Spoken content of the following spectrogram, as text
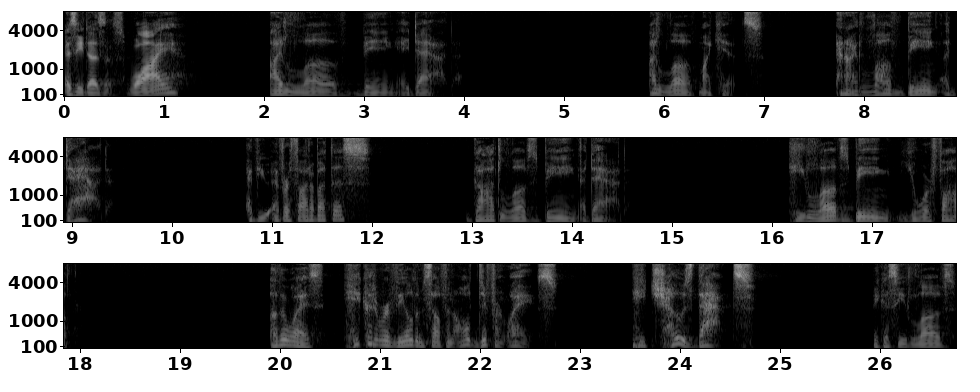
as he does this. Why? I love being a dad. I love my kids. And I love being a dad. Have you ever thought about this? God loves being a dad. He loves being your father. Otherwise, he could have revealed himself in all different ways. He chose that because he loves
